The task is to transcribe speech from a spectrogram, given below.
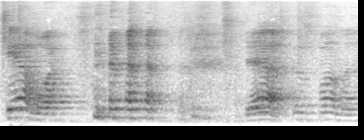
Cowboy. yeah, it was fun, man.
